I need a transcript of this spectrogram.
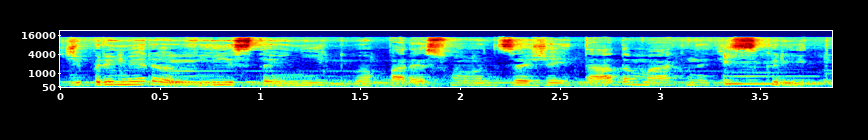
De primeira vista, a Enigma parece uma desajeitada máquina de escrita,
